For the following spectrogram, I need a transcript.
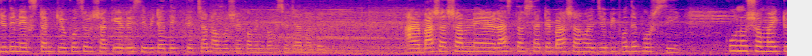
যদি নেক্সট টাইম কেউ কচুর শাকের রেসিপিটা দেখতে চান, অবশ্যই কমেন্ট বক্সে জানাবেন। আর বাসার সামনে, রাস্তার সাইডে বাসা হয় যে বিপদে পড়ছি কোনো সময় একটু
